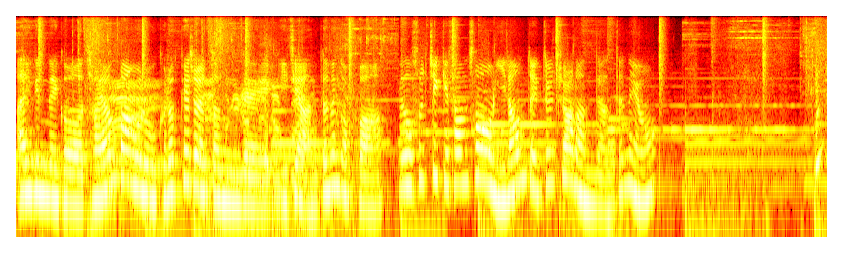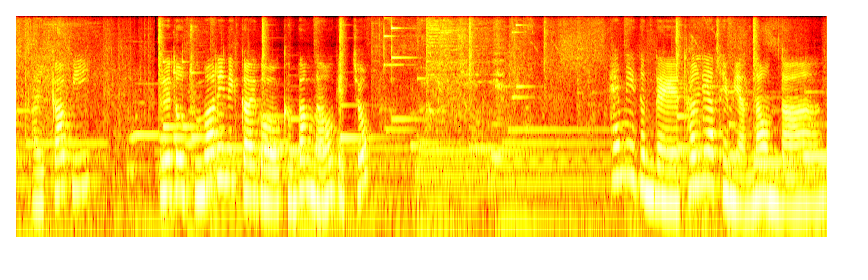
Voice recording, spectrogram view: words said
아니 근데 이거 자연빵으로 그렇게 잘 떴는데 이제 안 뜨는 것 봐. 그래서 솔직히 삼성 2라운드에 뜰 줄 알았는데 안 뜨네요. 아이 까비 그래도 두 마리니까 이거 금방 나오겠죠? 템이 근데 탈리아 템이 안 나온다 한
